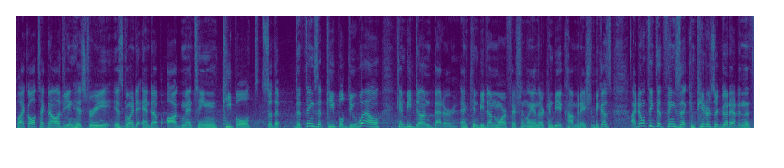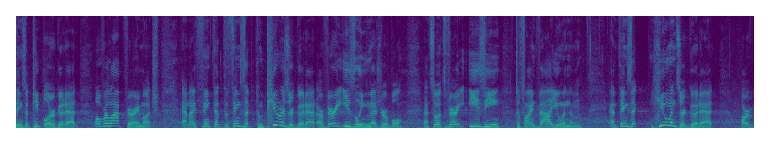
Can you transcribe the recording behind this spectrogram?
like all technology in history, is going to end up augmenting people so that the things that people do well can be done better and can be done more efficiently. And there can be a combination. Because I don't think that things that computers are good at and the things that people are good at overlap very much. And I think that the things that computers are good at are very easily measurable. And so it's very easy to find value in them. And things that humans are good at are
